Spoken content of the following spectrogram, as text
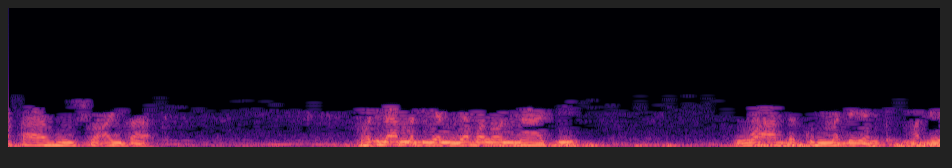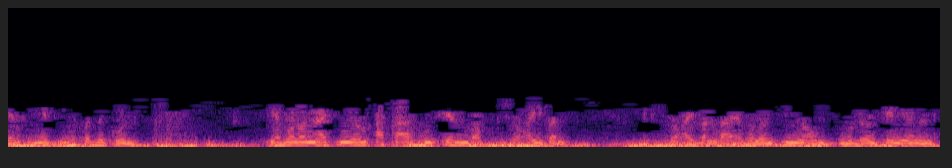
ataahum shuayba wa ila madyan yabaloon naa ci waa dëkkum madyan madyan nit ñi fa dëkkoon yabaloon naa ci ñoom ataahum seen mbokk shuayban shuayban laa yabaloon ci ñoom mu doon seen yonente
